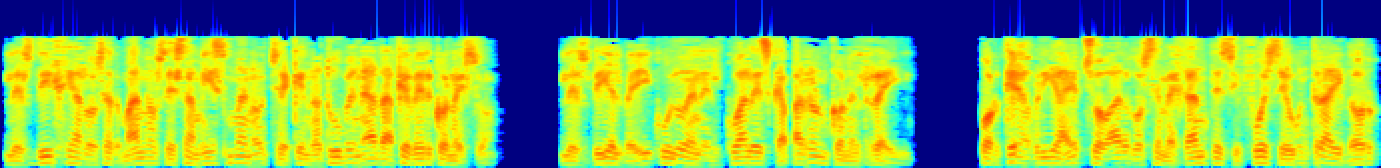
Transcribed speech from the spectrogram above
Les dije a los hermanos esa misma noche que no tuve nada que ver con eso. Les di el vehículo en el cual escaparon con el rey. ¿Por qué habría hecho algo semejante si fuese un traidor?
